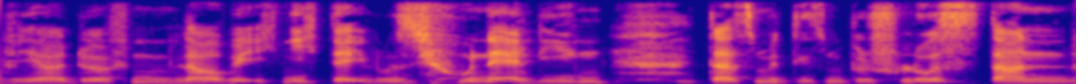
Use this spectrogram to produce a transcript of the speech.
wir dürfen, glaube ich, nicht der Illusion erliegen, dass mit diesem Beschluss dann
